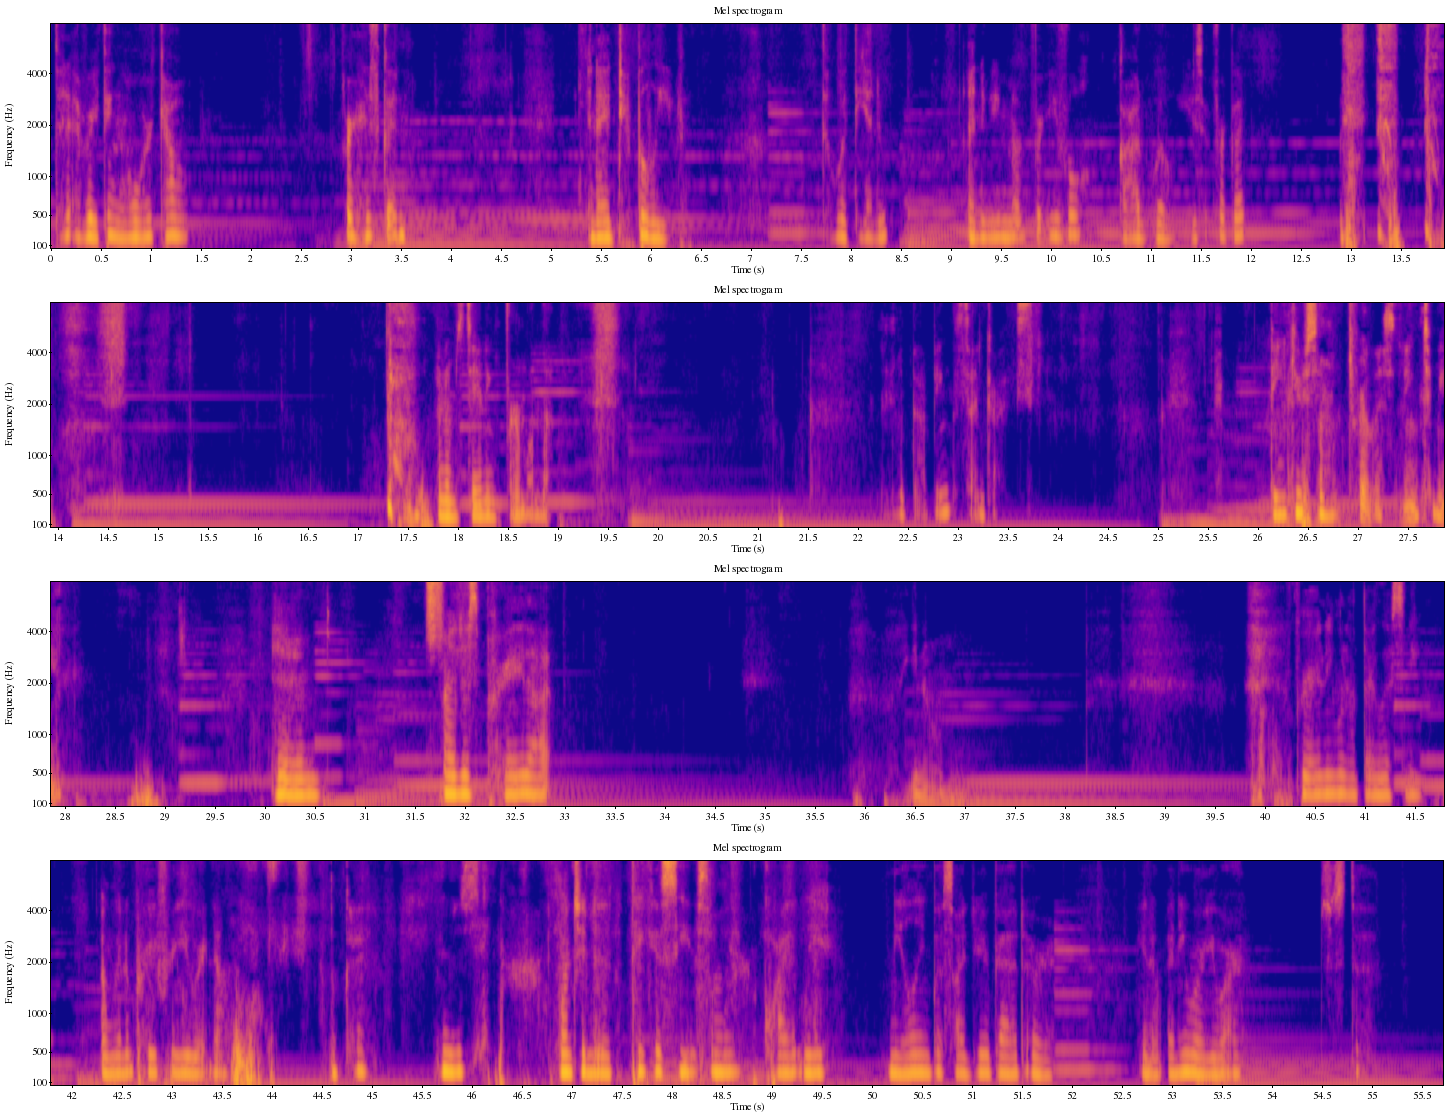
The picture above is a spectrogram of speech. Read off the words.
that everything will work out for his good. And I do believe that what the enemy, enemy meant for evil, God will use it for good. and I'm standing firm on that. Being said, guys, thank you so much for listening to me. And I just pray that, you know, for anyone out there listening, I'm going to pray for you right now. Okay? I just want you to take a seat somewhere quietly, kneeling beside your bed or you know, anywhere you are, just to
